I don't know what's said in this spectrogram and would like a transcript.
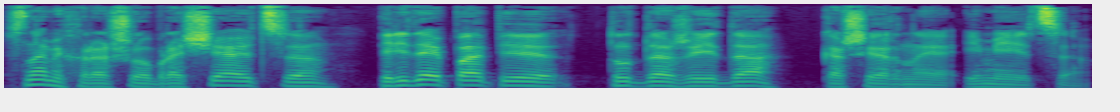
С нами хорошо обращаются. Передай папе, тут даже еда кошерная имеется».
